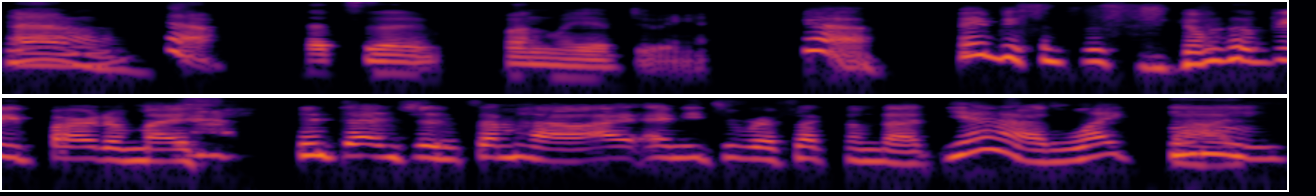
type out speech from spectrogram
yeah. Um, yeah, that's a fun way of doing it. yeah, maybe simplicity will be part of my intention somehow. I, I need to reflect on that. Yeah, I like that. Mhm.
